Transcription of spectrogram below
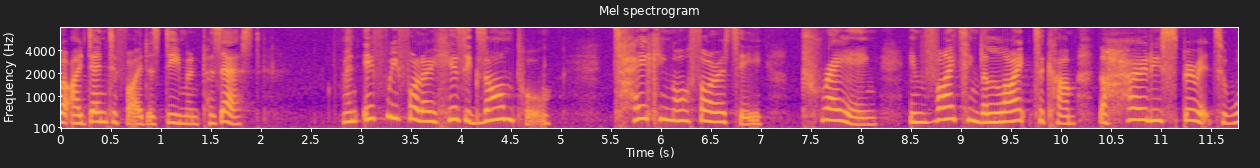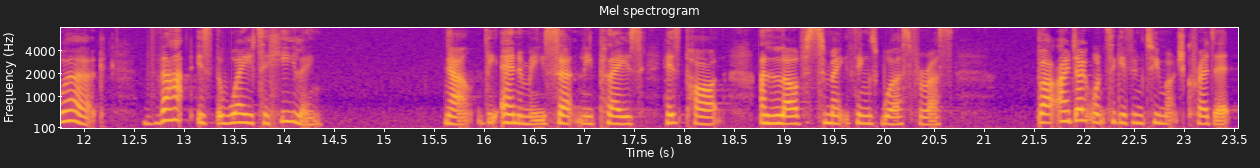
were identified as demon possessed. And if we follow his example, taking authority, praying, inviting the light to come, the Holy Spirit to work, that is the way to healing. Now, the enemy certainly plays his part and loves to make things worse for us, but I don't want to give him too much credit.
